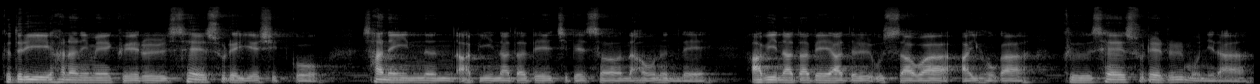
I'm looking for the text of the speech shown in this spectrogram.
그들이 하나님의 궤를 새 수레에 싣고 산에 있는 아비나답의 집에서 나오는데 아비나답의 아들 우사와 아이호가 그 새 수레를 모니라.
